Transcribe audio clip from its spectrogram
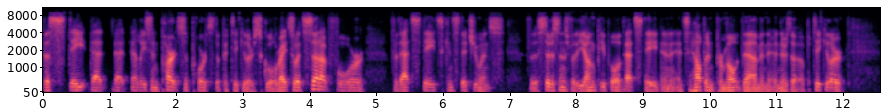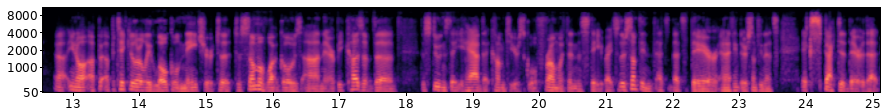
the state that that at least in part supports the particular school right? So it's set up for for that state's constituents for the citizens for the young people of that state and it's helping promote them and, and there's a, a particular uh, you know a, a particularly local nature to to some of what goes on there because of the the students that you have that come to your school from within the state, right? So there's something that's that's there, and I think there's something that's expected there that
